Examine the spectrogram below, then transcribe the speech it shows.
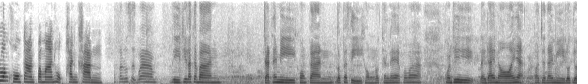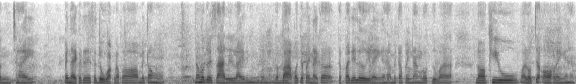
ร่วมโครงการประมาณ 6,000 คัน ก็รู้สึกว่าดีที่รัฐบาลจัดให้มีโครงการลดภาษีของรถคันแรก เพราะว่าคนที่รายได้น้อยเนี่ยก็จะได้มีรถยนต์ใช้ ไปไหนก็จะได้สะดวกแล้วก็ไม่ต้อง นั่งรถโดยสารหรืออะไรที่มันลำบากก็จะไปไหนก็จะไปได้เลยอะไรอย่างเงี้ยฮะไม่ต้องไปนั่งรถหรือว่ารอคิวว่ารถจะออกอะไรเงี้ยฮะ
